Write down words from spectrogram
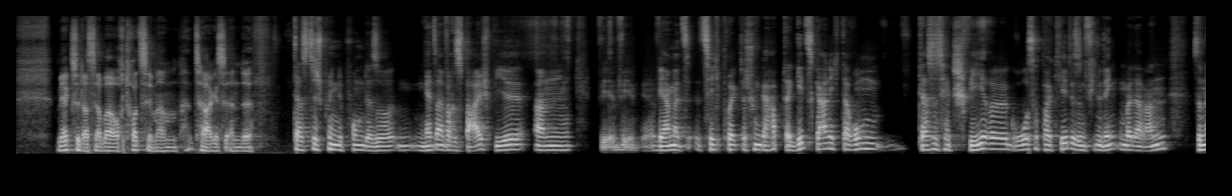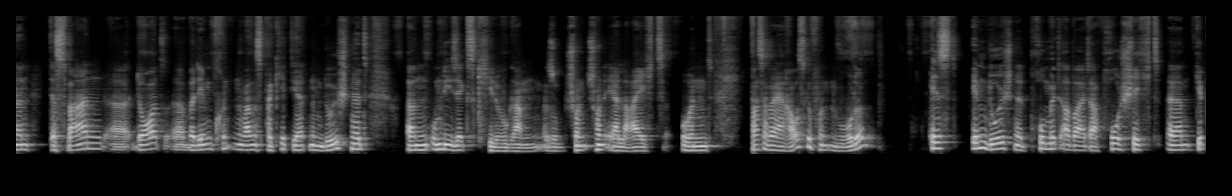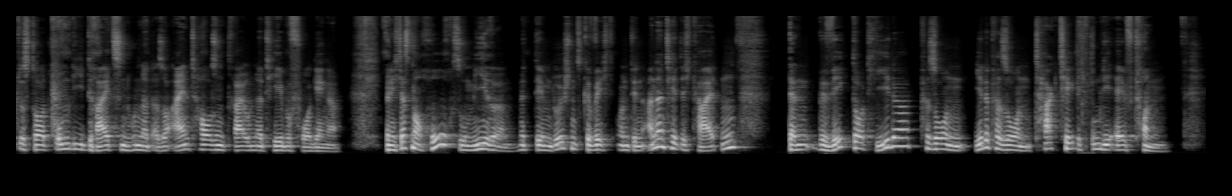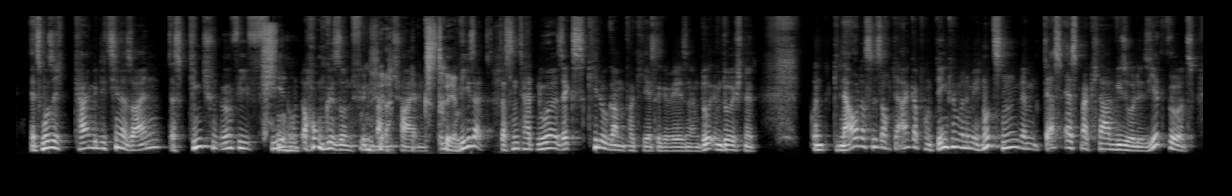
merkst du das aber auch trotzdem am Tagesende. Das ist der springende Punkt. Also ein ganz einfaches Beispiel. Ähm, wir, wir, wir haben jetzt zig Projekte schon gehabt. Da geht es gar nicht darum, dass es jetzt schwere, große Pakete sind. Viele denken bei daran, sondern das waren äh, dort, äh, bei dem Kunden waren das Paket, die hatten im Durchschnitt ähm, um die sechs Kilogramm. Also schon, schon eher leicht. Und was aber herausgefunden wurde, ist, im Durchschnitt pro Mitarbeiter, pro Schicht äh, gibt es dort um die 1300, also 1300 Hebevorgänge. Wenn ich das mal hochsummiere mit dem Durchschnittsgewicht und den anderen Tätigkeiten, dann bewegt dort jeder Person, jede Person tagtäglich um die 11 Tonnen. Jetzt muss ich kein Mediziner sein. Das klingt schon irgendwie viel so. und auch ungesund für die Bandscheiben. Ja, extrem. wie gesagt, das sind halt nur sechs Kilogramm Pakete gewesen im, im Durchschnitt. Und genau das ist auch der Ankerpunkt. Den können wir nämlich nutzen, wenn das erstmal klar visualisiert wird.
